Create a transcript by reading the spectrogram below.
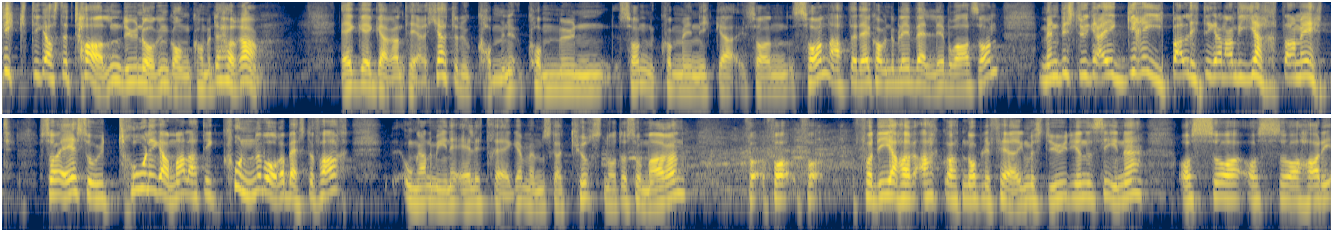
viktigste talen du noen gang kommer til å høre. Jeg garanterer ikke at du kommun, kommun, sånn, kommunika, sånn, sånn at det kommer til å bli veldig bra sånn. Men hvis du greier å gripe litt av hjertet mitt, så er jeg så utrolig gammel at jeg kunne vært bestefar. Ungene mine er litt trege, men vi skal ha kurs nå til sommeren. For, for, for, for de har akkurat nå blitt ferdig med studiene sine. Og så, og så har de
